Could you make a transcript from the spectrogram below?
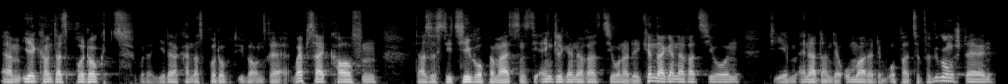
Ähm, ihr könnt das Produkt oder jeder kann das Produkt über unsere Website kaufen. Das ist die Zielgruppe meistens die Enkelgeneration oder die Kindergeneration, die eben Enna dann der Oma oder dem Opa zur Verfügung stellen.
